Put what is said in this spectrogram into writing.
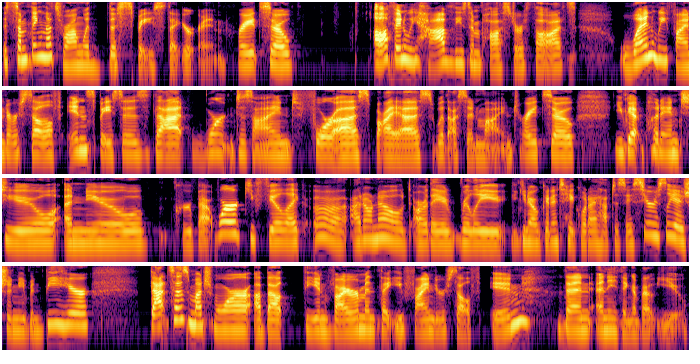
is something that's wrong with the space that you're in, right? So often we have these imposter thoughts when we find ourselves in spaces that weren't designed for us, by us, with us in mind, right? So you get put into a new group at work, you feel like, oh, I don't know, are they really, you know, going to take what I have to say seriously? I shouldn't even be here that says much more about the environment that you find yourself in than anything about you.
